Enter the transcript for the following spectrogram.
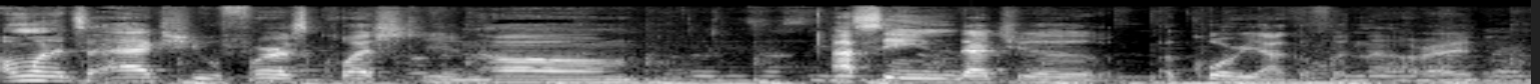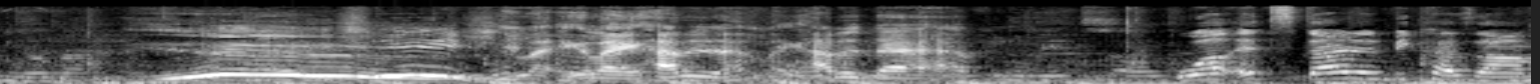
I wanted to ask you first question. Um I seen that you're a choreographer now, right? yeah. Like like how did like how did that happen? Well, it started because um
